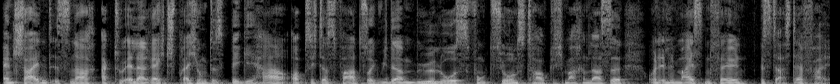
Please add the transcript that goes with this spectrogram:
Entscheidend ist nach aktueller Rechtsprechung des BGH, ob sich das Fahrzeug wieder mühelos funktionstauglich machen lasse, und in den meisten Fällen ist das der Fall.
